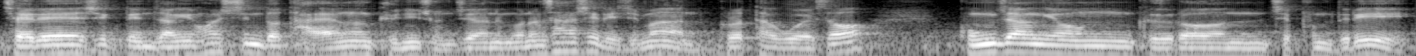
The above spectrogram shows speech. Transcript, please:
재래식 된장이 훨씬 더 다양한 균이 존재하는 것은 사실이지만 그렇다고 해서 공장용 그런 제품들이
